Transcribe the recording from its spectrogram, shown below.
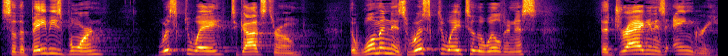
So the baby's born, whisked away to God's throne. The woman is whisked away to the wilderness. The dragon is angry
